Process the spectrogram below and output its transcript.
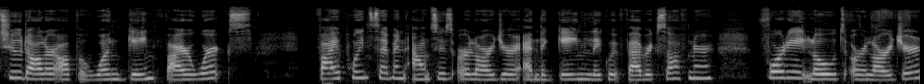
$2 off of one Gain fireworks. 5.7 ounces or larger and the Gain liquid fabric softener 48 loads or larger.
